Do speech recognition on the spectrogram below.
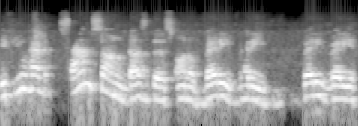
if you had Samsung does this on a very, very, very, very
